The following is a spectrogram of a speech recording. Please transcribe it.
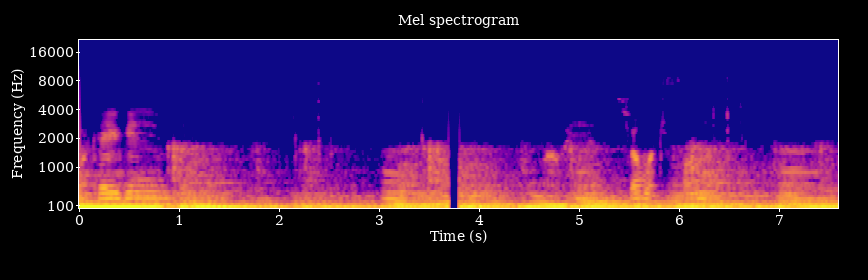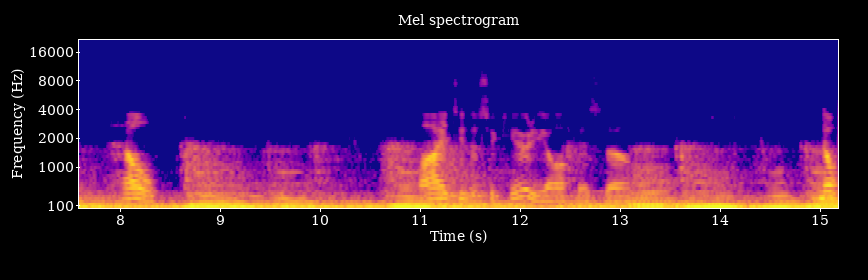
Arcade games. Oh man, so much fun help. Why to the security office, though? Nope.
